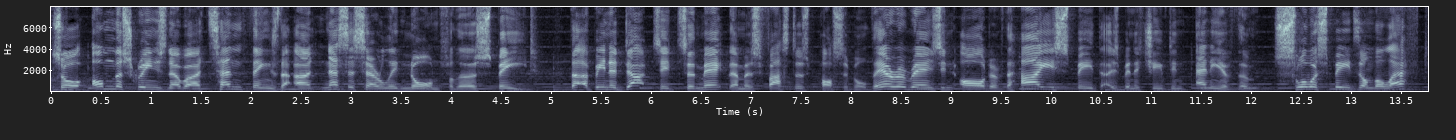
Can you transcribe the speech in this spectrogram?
So on the screens now are 10 things that aren't necessarily known for their speed, that have been adapted to make them as fast as possible. They're arranged in order of the highest speed that has been achieved in any of them. Slower speeds on the left,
